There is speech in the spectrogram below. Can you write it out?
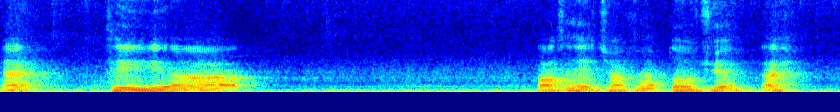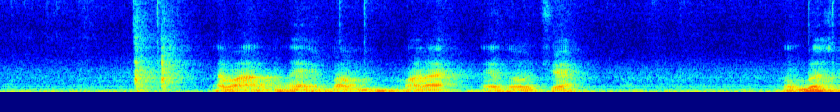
Đấy, thì uh, có thể cho phép tô chuyển đây. Các bạn có thể bấm vào đây để tôi chuyển. Cũng được.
